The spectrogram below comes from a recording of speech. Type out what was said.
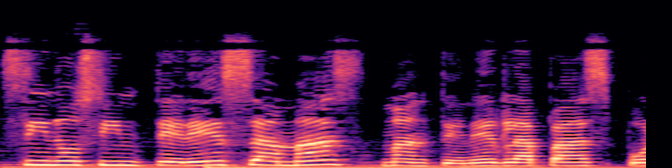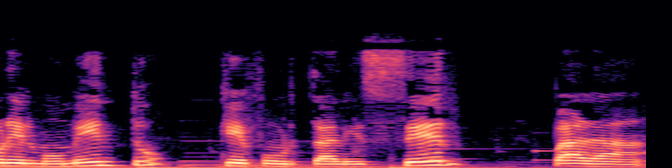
si nos interesa más mantener la paz por el momento que fortalecer para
